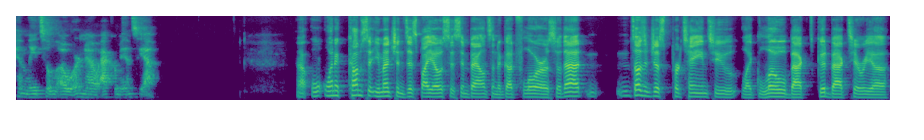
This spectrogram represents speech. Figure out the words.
can lead to low or no akkermansia. Now, when it comes to you mentioned dysbiosis imbalance in the gut flora, so that doesn't just pertain to like low back good bacteria.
